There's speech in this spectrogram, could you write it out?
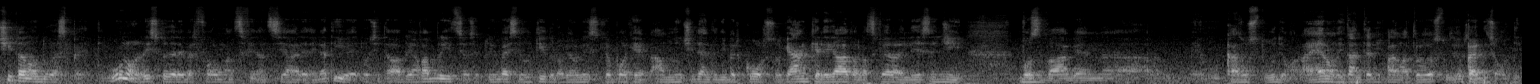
citano due aspetti. Uno, il rischio delle performance finanziarie negative, lo citava prima Fabrizio, se tu investi in un titolo che ha un rischio poi che ha un incidente di percorso che è anche legato alla sfera dell'ESG, Volkswagen eh, è un caso studio, ma la di tanti anni fa un altro caso studio, perdi soldi,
